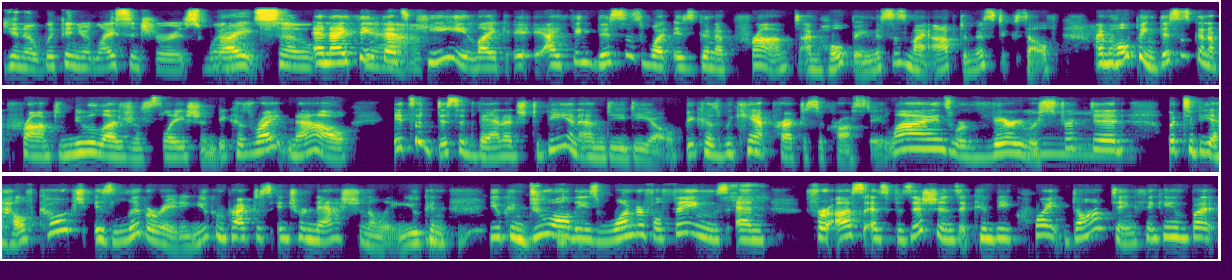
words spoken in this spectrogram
you know within your licensure as well right so and i think yeah. that's key like i think this is what is going to prompt i'm hoping this is my optimistic self i'm hoping this is going to prompt new legislation because right now it's a disadvantage to be an MDDO because we can't practice across state lines. We're very restricted. Mm. But to be a health coach is liberating. You can practice internationally. You can mm-hmm. you can do all these wonderful things. And for us as physicians, it can be quite daunting thinking, but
